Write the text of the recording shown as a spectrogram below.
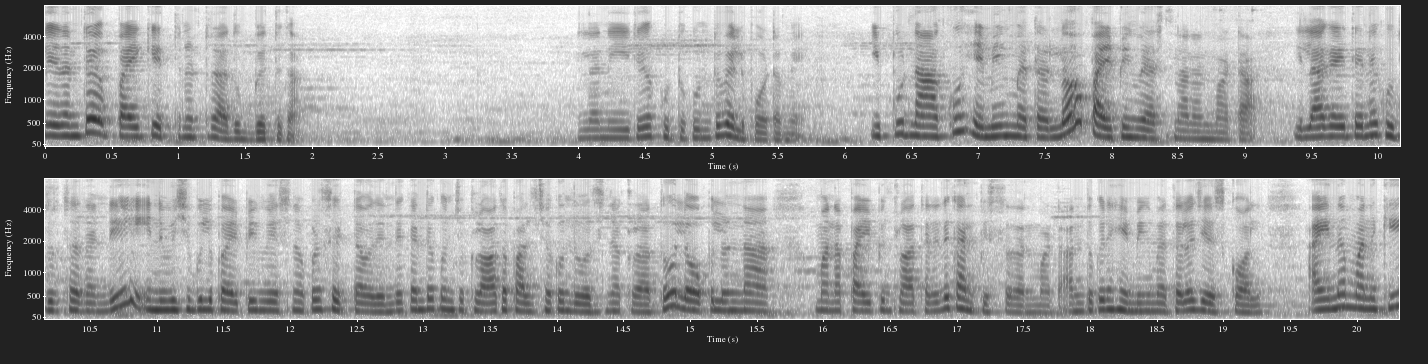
లేదంటే పైకి ఎత్తినట్టు రాదు ఉబ్బెత్తుగా. ఇలా నీట్గా కుట్టుకుంటూ వెళ్ళిపోవటమే. ఇప్పుడు నాకు హెమ్మింగ్ మెథడ్లో పైపింగ్ వేస్తున్నాను అనమాట ఇలాగైతేనే కుదురుతుందండి. ఇన్విజిబుల్ పైపింగ్ వేసినప్పుడు సెట్ అవ్వదు. ఎందుకంటే కొంచెం క్లాత్ పలచకుంది వచ్చిన క్లాత్ లోపల ఉన్న మన పైపింగ్ క్లాత్ అనేది కనిపిస్తుంది అనమాట అందుకని హెమ్మింగ్ మెథడ్లో చేసుకోవాలి. అయినా మనకి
